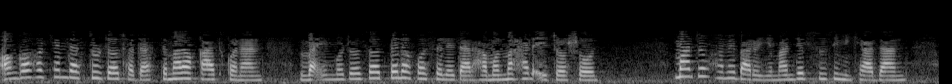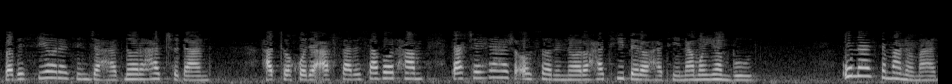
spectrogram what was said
آنگاه حاکم دستور داد تا دست مرا قطع کنند و این مجازات بلافاصله در همان محل اجرا شد. مردم همه برای من دلسوزی می‌کردند و بسیار از این جهت ناراحت شدند. حتی خود افسر سوار هم در چهرهش آثار ناراحتی به راحتی نمایان بود. او نزد من آمد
